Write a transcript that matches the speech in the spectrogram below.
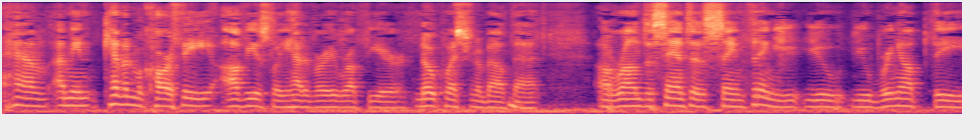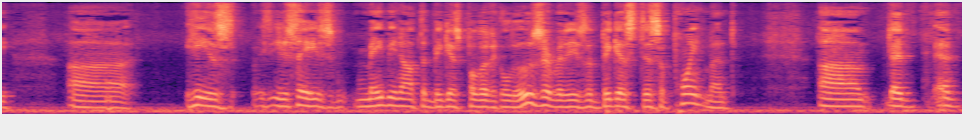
have, I mean, Kevin McCarthy obviously had a very rough year, no question about that. Uh, Ron DeSantis, same thing. You you you bring up the uh, he's you say he's maybe not the biggest political loser, but he's the biggest disappointment. Um, and, and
